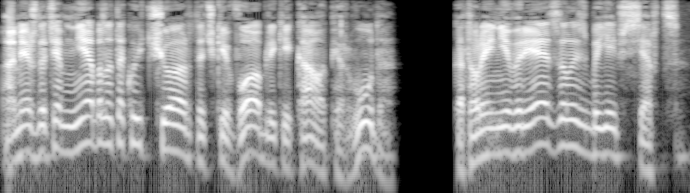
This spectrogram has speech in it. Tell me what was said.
А между тем не было такой черточки в облике Као Первуда, которая не врезалась бы ей в сердце.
